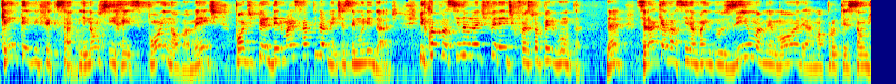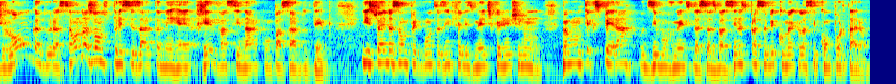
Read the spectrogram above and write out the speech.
quem teve infecção e não se respõe novamente, pode perder mais rapidamente essa imunidade. E com a vacina não é diferente, que foi a sua pergunta. Né? Será que a vacina vai induzir uma memória, uma proteção de longa duração ou nós vamos precisar também re revacinar com o passar do tempo? Isso ainda são perguntas, infelizmente, que a gente não. Vamos ter que esperar o desenvolvimento dessas vacinas para saber como é que elas se comportarão.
